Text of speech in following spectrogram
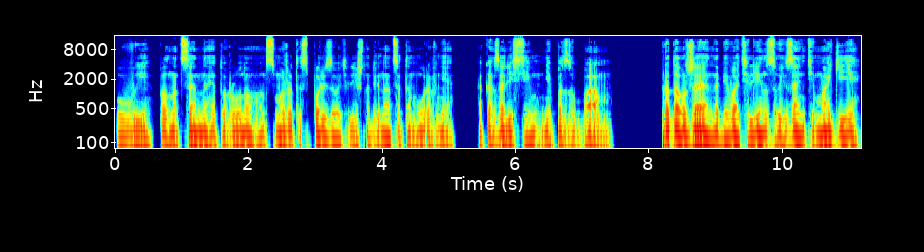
увы, полноценно эту руну он сможет использовать лишь на двенадцатом уровне, оказались им не по зубам. Продолжая набивать линзу из антимагии,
